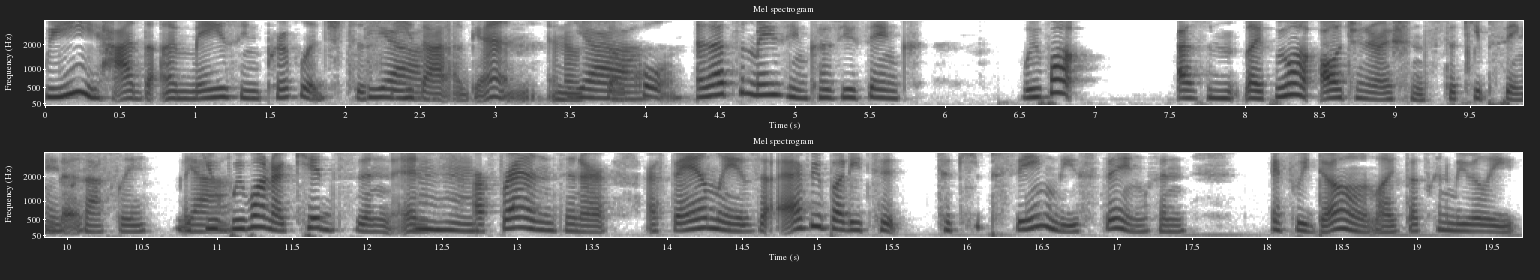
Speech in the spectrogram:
we had the amazing privilege to yeah. see that again, and it was yeah. so cool. And that's amazing because you think we want as like we want all generations to keep seeing this exactly like yeah. you, we want our kids and and mm-hmm. our friends and our our families everybody to to keep seeing these things and if we don't like that's going to be really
